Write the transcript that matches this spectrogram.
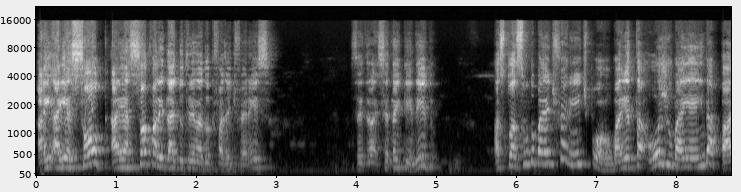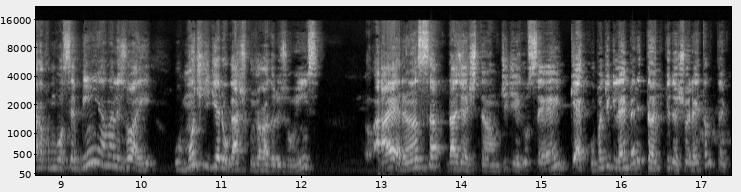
Aí, aí, é só, aí é só a qualidade do treinador que faz a diferença? Você tá, você tá entendendo? A situação do Bahia é diferente, porra. O Bahia tá, hoje o Bahia ainda paga, como você bem analisou aí, um monte de dinheiro gasto com jogadores ruins, a herança da gestão de Diego Serri, que é culpa de Guilherme Beritani, que deixou ele aí tanto tempo.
